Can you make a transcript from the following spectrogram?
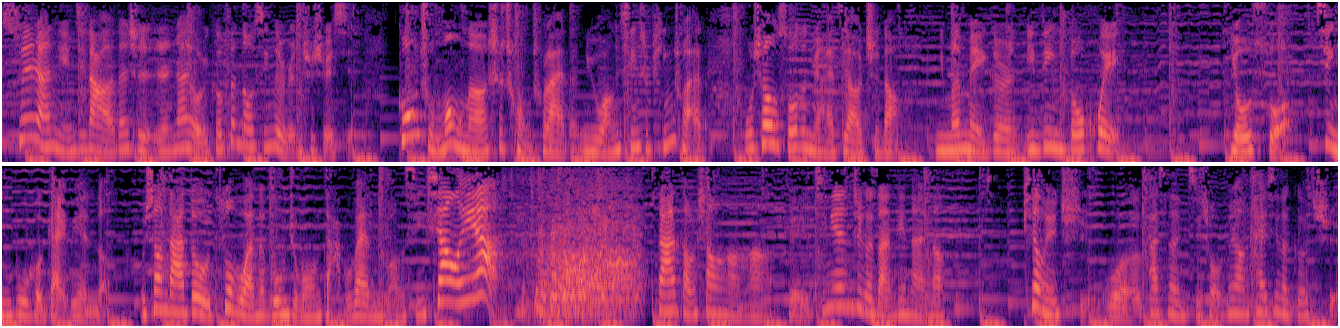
虽然年纪大了，但是仍然有一颗奋斗心的人去学习。公主梦呢是宠出来的，女王心是拼出来的。我希望所有的女孩子要知道，你们每一个人一定都会有所进步和改变的。我希望大家都有做不完的公主梦，打不败的女王心，像我一样。大家早上好啊！对，今天这个短电台呢，片尾曲我发现了几首非常开心的歌曲，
